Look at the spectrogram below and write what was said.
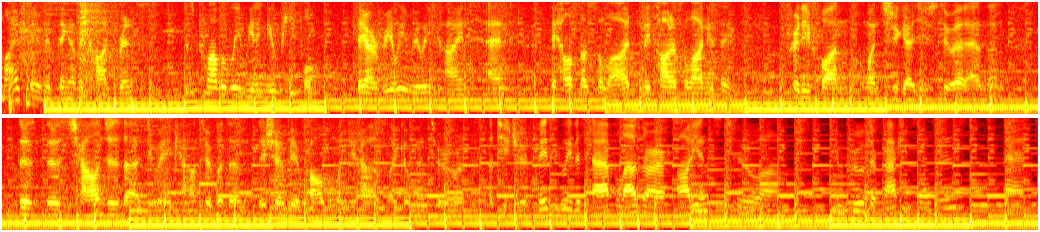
My favorite thing of the conference is probably meeting new people. They are really, really kind, and they helped us a lot. And they taught us a lot of new things. Pretty fun once you get used to it, and then there's there's challenges that you may encounter, but then they shouldn't be a problem when you have like a mentor or a teacher. Basically, this app allows our audience to um, improve their fashion senses and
